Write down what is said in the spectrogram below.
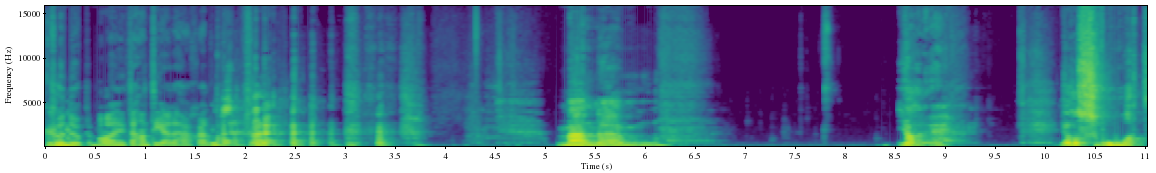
kunde uppenbarligen inte hantera det här själva. men um, jag, jag har svårt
